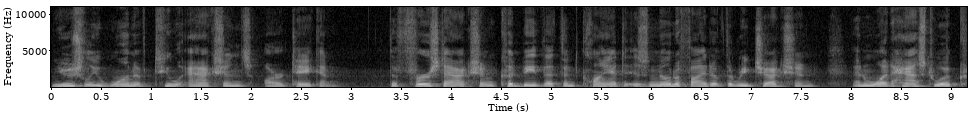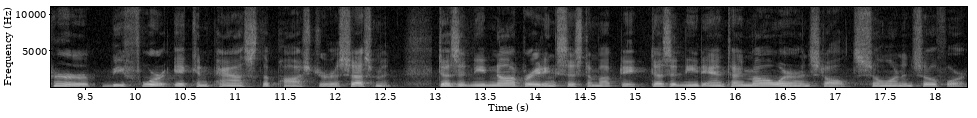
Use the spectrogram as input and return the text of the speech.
usually one of two actions are taken. The first action could be that the client is notified of the rejection and what has to occur before it can pass the posture assessment. Does it need an operating system update? Does it need anti malware installed? So on and so forth.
